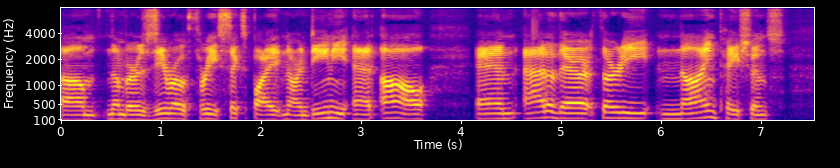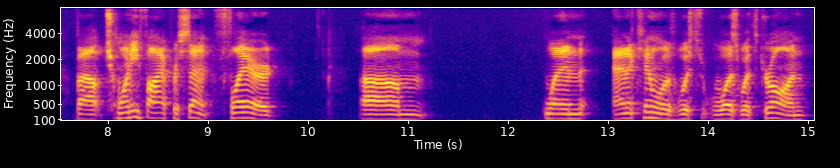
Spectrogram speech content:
um, number 036 by Nardini et al. And out of their 39 patients, about 25% flared um, when anakinra was, was withdrawn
